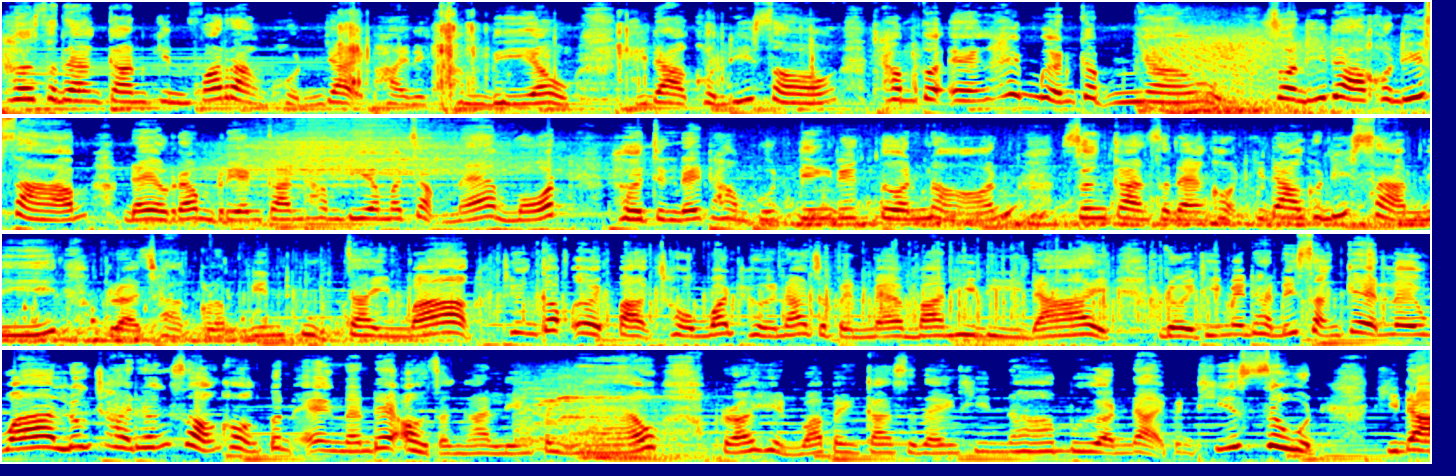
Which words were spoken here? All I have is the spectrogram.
เธอแสดงการกินฝรั่งผลใหญ่ภายในคำเดียว ธิดาคนที่สองทำตัวเองให้เหมือนกับเงา ส่วนธิดาคนที่สามได้ร่ำเรียนการทำเบียร์มาจากแม่มด เธอจึงได้ทำพุดดิ้งด้วยตัวหนอน ซึ่งการแสดงของธิดาคนที่สามนี้ปราชากลับบินถูกใจมาก ถึงกับเอ่ยปากชมว่าเธอน่าจะเป็นแม่บ้านที่ดีได้ โดยที่ไม่ทันได้สังเกตเลยว่าลูกชายทั้งสองของตนเองนั้นได้ออกจากงานเลี้ยงไปแล้ว เพราะเห็นว่าเป็นการแสดงที่ที่น่าเบื่อหน่ายเป็นที่สุดธิดา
